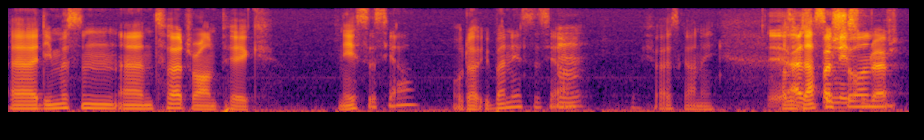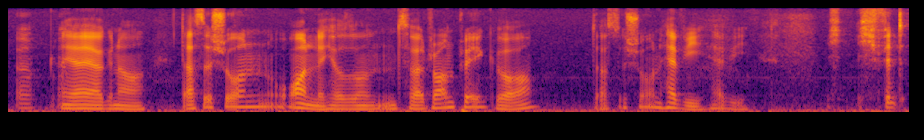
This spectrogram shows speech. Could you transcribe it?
äh, die müssen äh, einen Third-Round-Pick nächstes Jahr oder übernächstes Jahr? Mhm. Ich weiß gar nicht. also also das ist schon- Draft. Ja. Ja, ja, genau. Das ist schon ordentlich. Also ein Third-Round-Pick, ja, das ist schon heavy, heavy. Ich, ich finde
